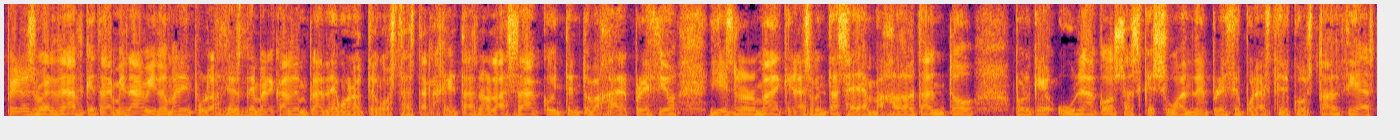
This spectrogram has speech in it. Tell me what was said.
Pero es verdad que también ha habido manipulaciones de mercado en plan de, bueno, tengo estas tarjetas, no las saco, intento bajar el precio y es normal que las ventas hayan bajado tanto porque una cosa es que suban de precio por las circunstancias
